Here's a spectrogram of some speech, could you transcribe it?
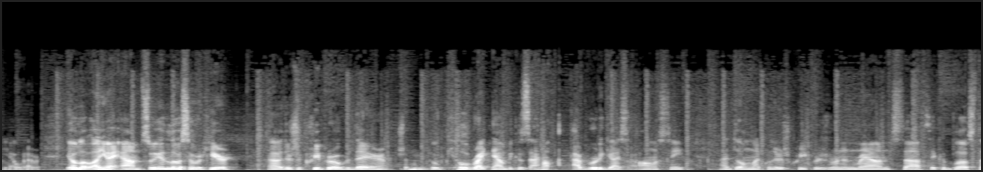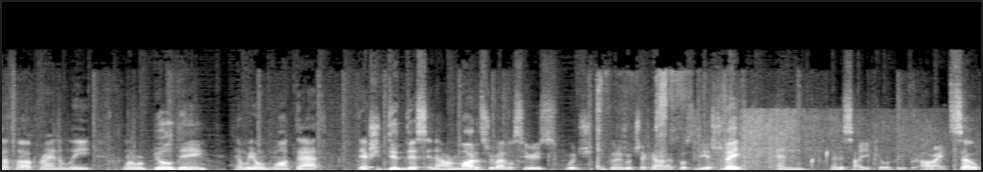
Yeah, whatever. YOLO. Anyway, um, so we get Lewis over here. Uh, there's a creeper over there, which I'm gonna go kill right now because I don't. I really, guys, honestly, I don't like when there's creepers running around and stuff. They could blow stuff up randomly when we're building, and we don't want that. They actually did this in our modded survival series, which you're gonna go check out. I posted yesterday, and that is how you kill a creeper. All right, so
